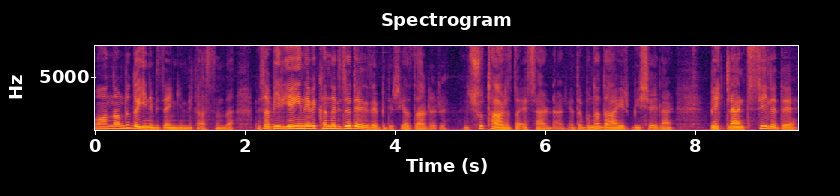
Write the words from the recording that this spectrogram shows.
O anlamda da yeni bir zenginlik aslında. Mesela bir yayın evi kanalize de edebilir yazarları. Yani şu tarzda eserler ya da buna dair bir şeyler beklentisiyle de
